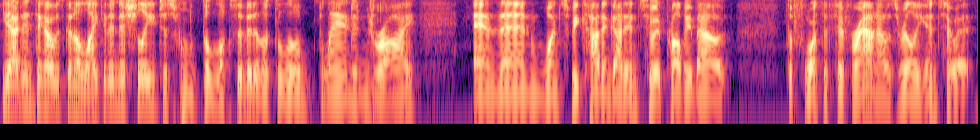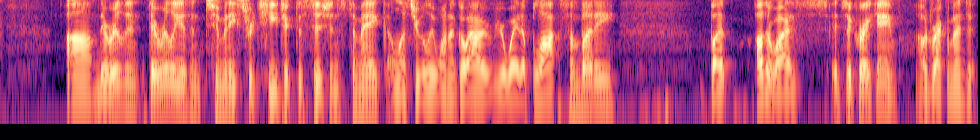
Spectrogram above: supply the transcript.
Yeah, I didn't think I was going to like it initially, just from the looks of it. It looked a little bland and dry. And then once we kind of got into it, probably about the fourth or fifth round, I was really into it. Um, there isn't there really isn't too many strategic decisions to make unless you really want to go out of your way to block somebody. But otherwise, it's a great game. I would recommend it.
